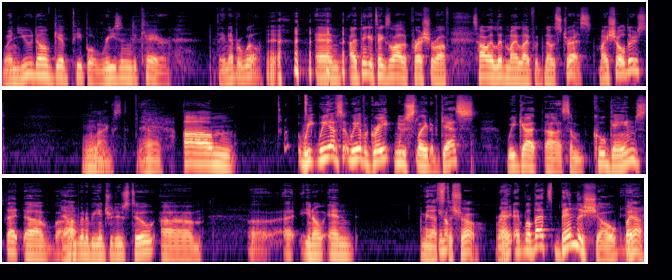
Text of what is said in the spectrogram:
when you don't give people reason to care, they never will. and I think it takes a lot of the pressure off. It's how I live my life with no stress. My shoulders relaxed. Yeah. Um, We we have we have a great new slate of guests. We got uh, some cool games that uh, Yeah. I'm going to be introduced to. Um, uh, you know, and I mean, that's know, the show, right? And- and- well, that's been the show, but yeah.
